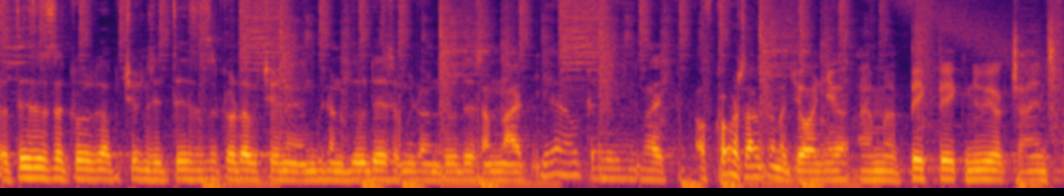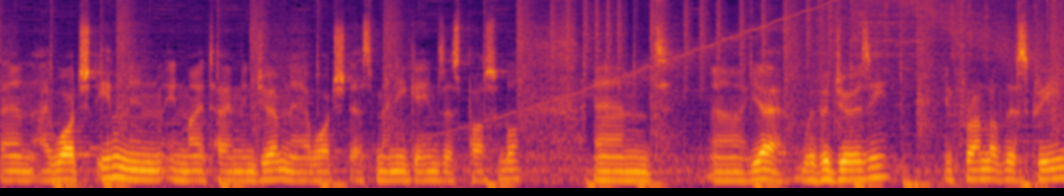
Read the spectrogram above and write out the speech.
so this is a good opportunity, this is a good opportunity, and we're gonna do this and we're gonna do this. I'm like, yeah, okay, like, of course I'm gonna join you. I'm a big, big New York Giants fan. I watched, even in, in my time in Germany, I watched as many games as possible. And uh, yeah, with a jersey in front of the screen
